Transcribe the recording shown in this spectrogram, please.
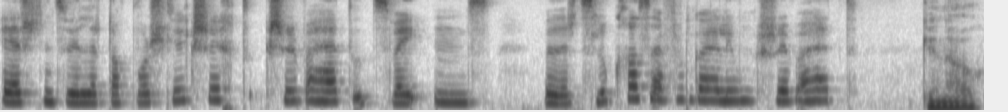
Erstens, weil er die Apostelgeschichte geschrieben hat und zweitens, weil er das Lukas-Evangelium geschrieben hat. Genau.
